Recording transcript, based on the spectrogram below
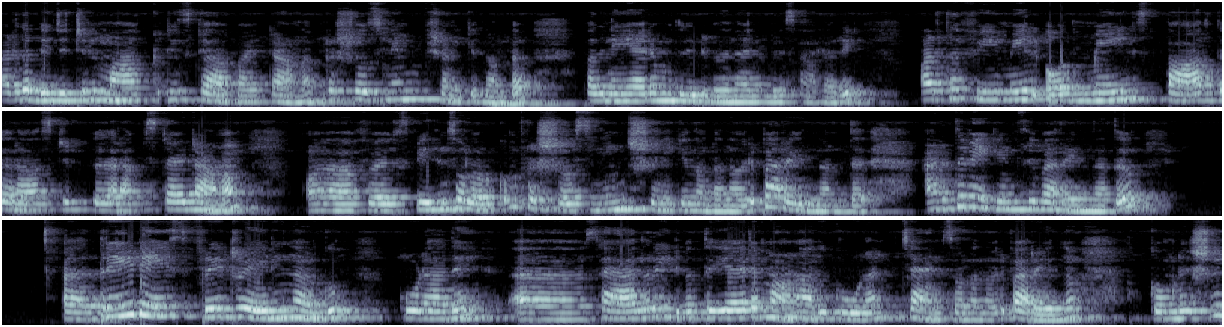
അടുത്ത ഡിജിറ്റൽ മാർക്കറ്റിംഗ് സ്റ്റാഫായിട്ടാണ് ഫ്രഷേഴ്സിനെയും ക്ഷണിക്കുന്നുണ്ട്. പതിനയ്യായിരം മുതൽ ഇരുപതിനായിരം വരെ സാലറി. അടുത്ത female or male spa therapist തെറാപ്പിസ്റ്റായിട്ടാണ് എക്സ്പീരിയൻസ് ഉള്ളവർക്കും ഫ്രഷേഴ്സിനെയും ക്ഷണിക്കുന്നുണ്ടെന്ന് അവർ പറയുന്നുണ്ട്. അടുത്ത വേക്കൻസി പറയുന്നത് ത്രീ ഡേയ്സ് ഫ്രീ ട്രെയിനിങ് നൽകും. കൂടാതെ സാലറി ഇരുപത്തയ്യായിരമാണ് അത് കൂടാൻ ചാൻസ് ഉണ്ടെന്ന് അവർ പറയുന്നു. അക്കോമഡേഷൻ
